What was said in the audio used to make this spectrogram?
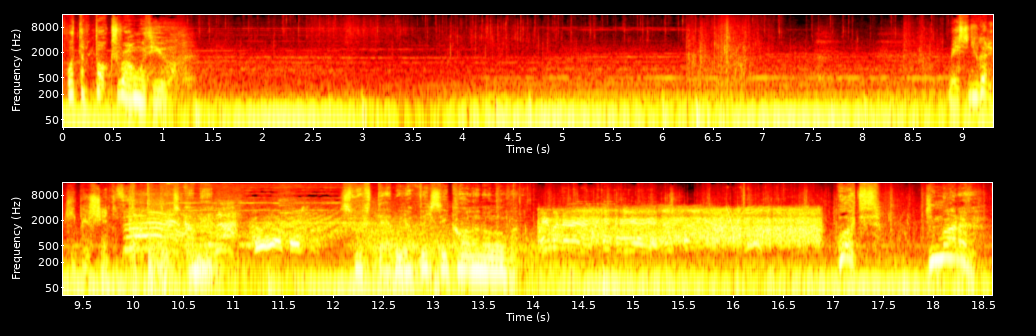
What the fuck's wrong with you? Mason, you gotta keep your shit together. Let's come in. Go ahead, Mason. Swift's dead. We got VC crawling all over. Lima 9 is keeping the area. Just What? You monitor.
